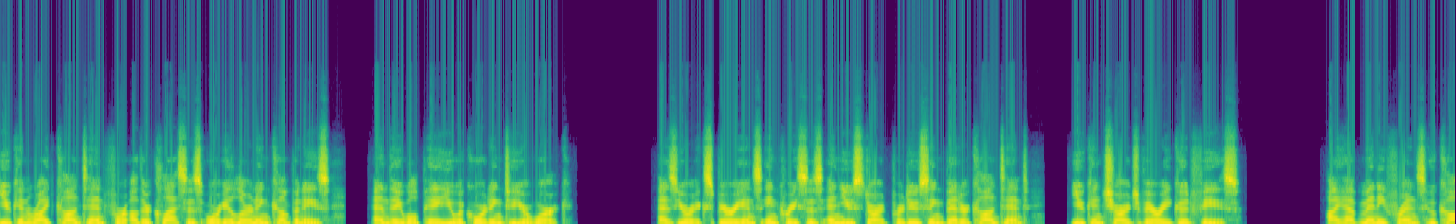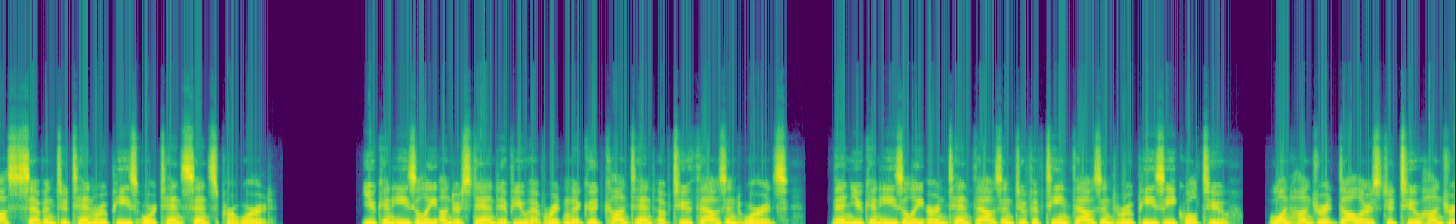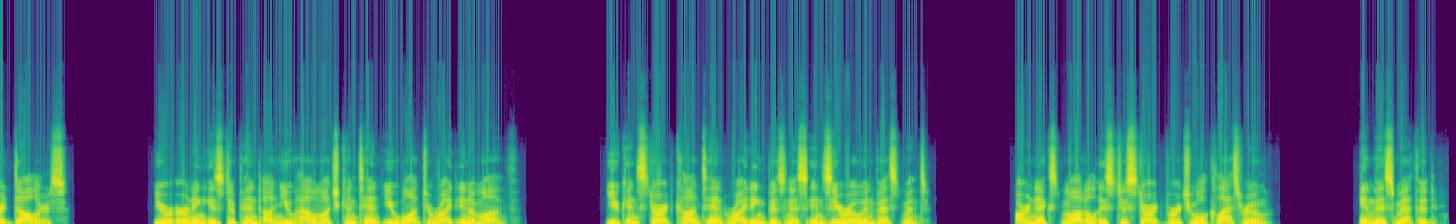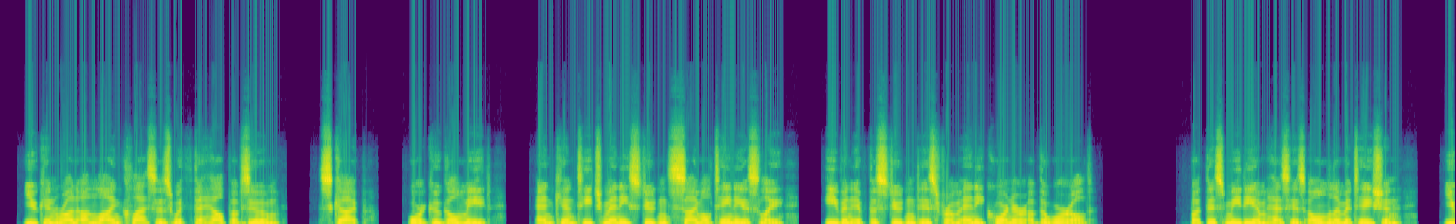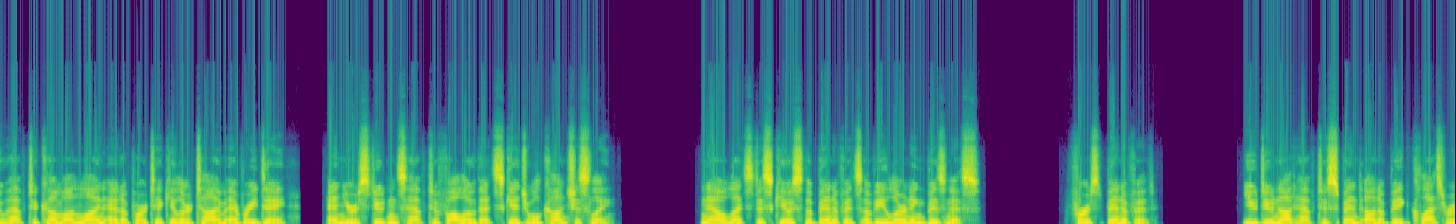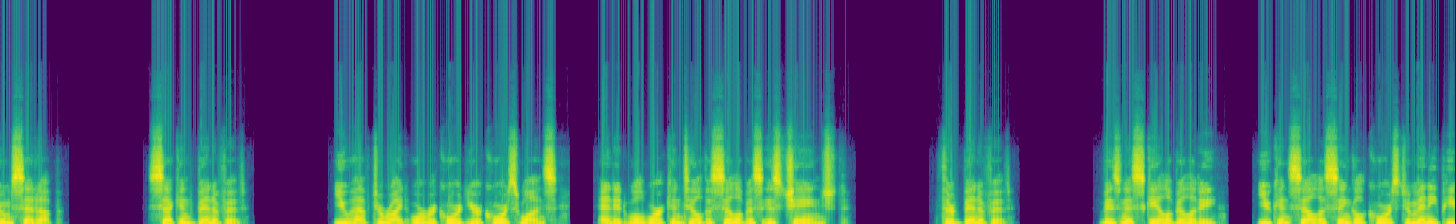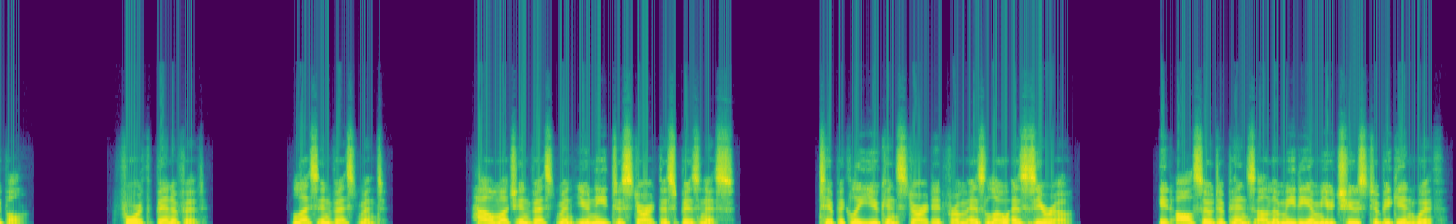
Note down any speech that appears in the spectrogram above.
You can write content for other classes or e-learning companies, and they will pay you according to your work. As your experience increases and you start producing better content, you can charge very good fees. I have many friends who cost 7 to 10 rupees or 10 cents per word. You can easily understand if you have written a good content of 2000 words, then you can easily earn 10,000 to 15,000 rupees equal to $100 to $200. Your earning is depend on you how much content you want to write in a month. You can start content writing business in zero investment. Our next model is to start virtual classroom. In this method, you can run online classes with the help of Zoom, Skype, or Google Meet, and can teach many students simultaneously, even if the student is from any corner of the world. But this medium has his own limitation, you have to come online at a particular time every day, and your students have to follow that schedule consciously. Now let's discuss the benefits of e-learning business. First benefit. You do not have to spend on a big classroom setup. Second benefit. You have to write or record your course once, and it will work until the syllabus is changed. Third benefit. Business scalability, you can sell a single course to many people. Fourth benefit. Less investment. How much investment you need to start this business? Typically you can start it from as low as zero. It also depends on the medium you choose to begin with.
